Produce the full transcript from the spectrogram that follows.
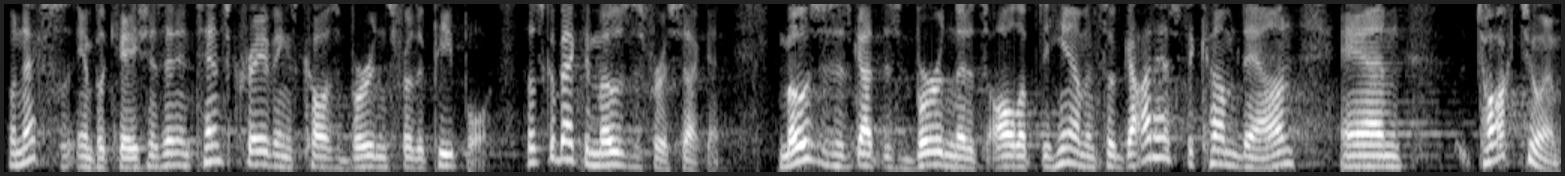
Well, next implication is that intense cravings cause burdens for the people. Let's go back to Moses for a second. Moses has got this burden that it's all up to him, and so God has to come down and talk to him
